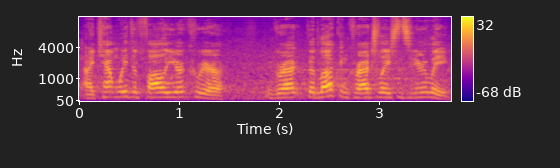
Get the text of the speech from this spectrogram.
and I can't wait to follow your career. Good luck and congratulations in your league.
